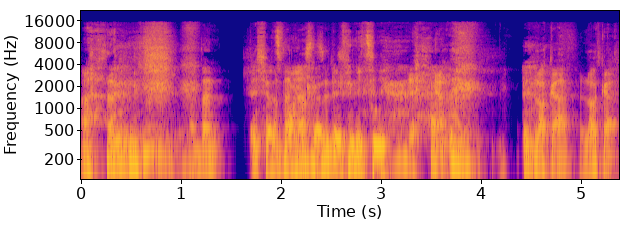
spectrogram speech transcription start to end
und dann, ich hätte es machen können, definitiv. Ja, locker, locker.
